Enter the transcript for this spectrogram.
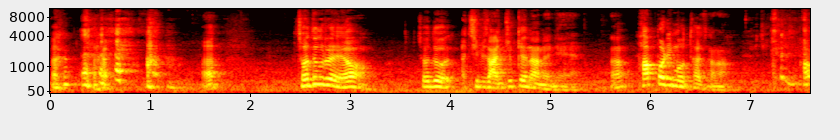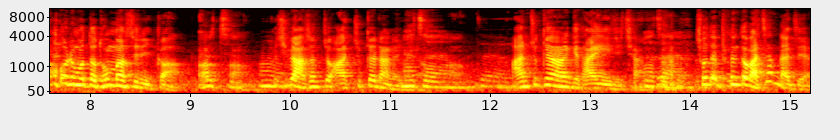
어? 저도 그래요. 저도 집에서 안 쫓겨나는 애. 어? 합벌이 못 하잖아. 합벌이 못하 돈만 쓰니까. 어? 그렇죠. 어. 음. 집에 안, 쫓- 안 쫓겨나는 애. 맞아요. 안 쫓겨나는 게 다행이지 참. 맞아요. 조 대표도 마찬가지야.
